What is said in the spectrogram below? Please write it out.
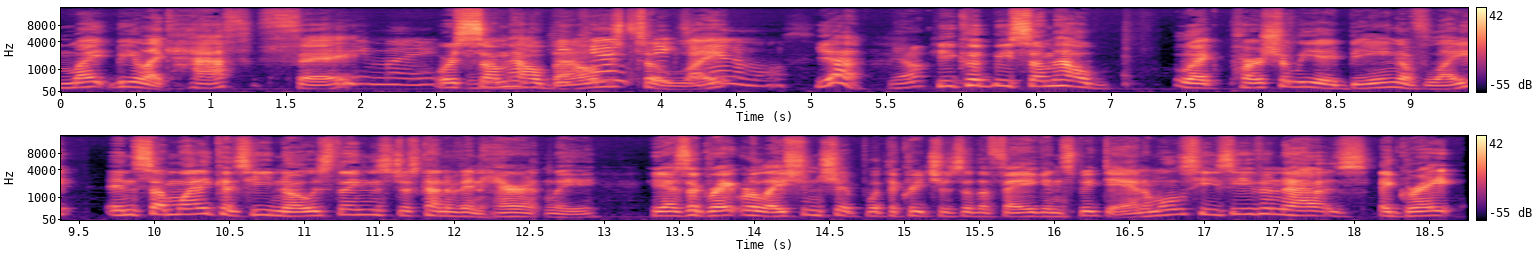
might be like half he fae might. or somehow he bound can to speak light. to animals. Yeah. yeah. He could be somehow like partially a being of light in some way because he knows things just kind of inherently. He has a great relationship with the creatures of the Fae and speak to animals. He's even has a great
